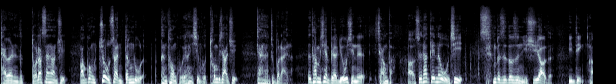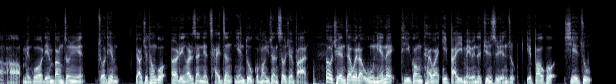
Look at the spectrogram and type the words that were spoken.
台湾人都躲到山上去。老共就算登陆了，很痛苦也很辛苦，吞不下去，家长就不来了。这是他们现在比较流行的想法啊，所以他给你的武器是不是都是你需要的？一定啊啊！美国联邦众议院昨天表决通过二零二三年财政年度国防预算授权法案，授权在未来五年内提供台湾一百亿美元的军事援助，也包括协助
